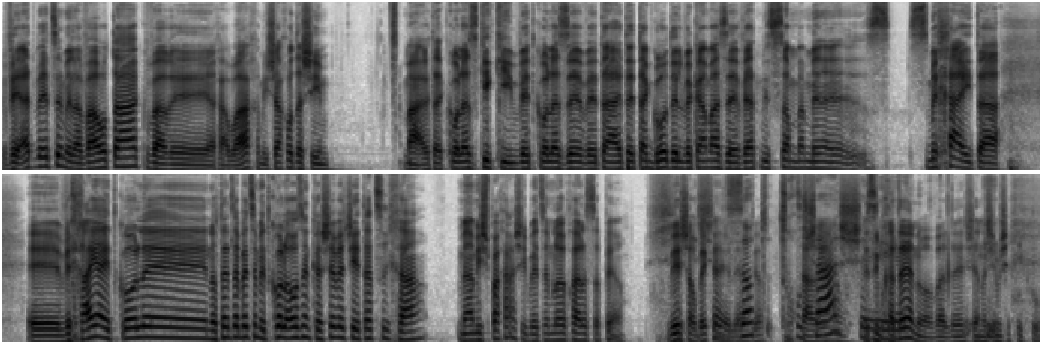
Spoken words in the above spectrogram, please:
ואת בעצם מלווה אותה כבר אה, ארבעה, חמישה חודשים. מה, את כל הזקיקים ואת כל הזה ואת את, את הגודל וכמה זה, ואת שמחה איתה, אה, וחיה את כל, אה, נותנת לה בעצם את כל האוזן קשבת שהיא הייתה צריכה מהמשפחה, שהיא בעצם לא יכולה לספר. ויש הרבה כאלה, שזאת אגב, תחושה לצערנו. ש- לשמחתנו, אבל יש אנשים שחיכו.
